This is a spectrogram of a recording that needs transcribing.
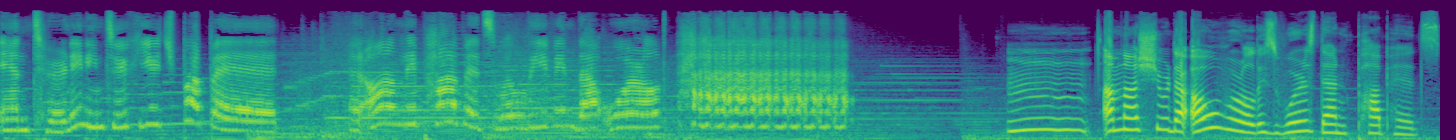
and turn it into a huge pop it. And only pop its will live in that world. Mmm, I'm not sure that our world is worse than pop its.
